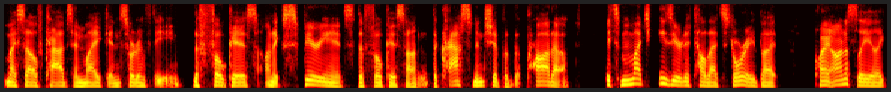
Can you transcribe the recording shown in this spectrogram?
myself, Cabs, and Mike, and sort of the the focus on experience, the focus on the craftsmanship of the product, it's much easier to tell that story. But quite honestly, like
